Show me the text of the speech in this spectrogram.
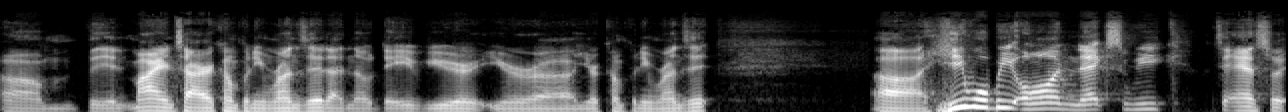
Um, the, my entire company runs it. I know Dave, your your uh, your company runs it. Uh, he will be on next week to answer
